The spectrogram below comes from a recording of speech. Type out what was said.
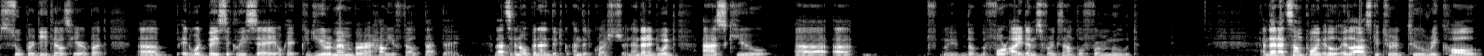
super details here, but uh, it would basically say, okay, could you remember how you felt that day? That's an open-ended ended question, and then it would ask you uh, uh, the the four items, for example, for mood. And then at some point, it'll it'll ask you to to recall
